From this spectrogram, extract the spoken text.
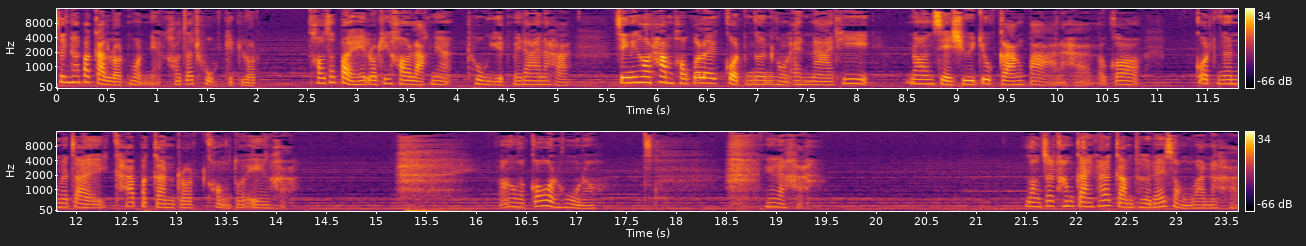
ซึ่งถ้าประกันรถหมดเนี่ยเขาจะถูกยึดรถ เขาจะปล่อยให้รถที่เขารักเนี่ยถูกยึดไม่ได้นะคะ สิ่งที่เขาทำเขาก็เลยกดเงินของแอนนาที่นอนเสียชีวิตอยู่กลางป่านะคะ แล้วก็กดเงินมาจ่ายค่าประกันรถของตัวเองค่ะฟังแล้วก็หดหูเนาะนี่แหละค่ะ หลังจากทำการฆาตกรรมเธอได้สองวันนะคะ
